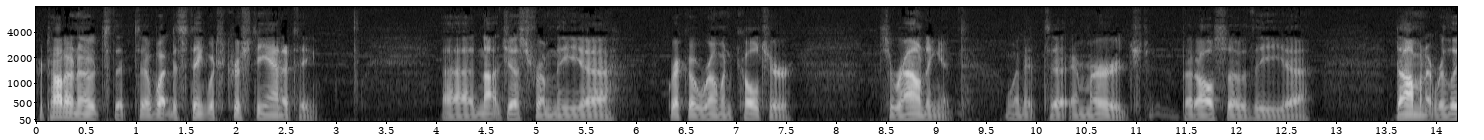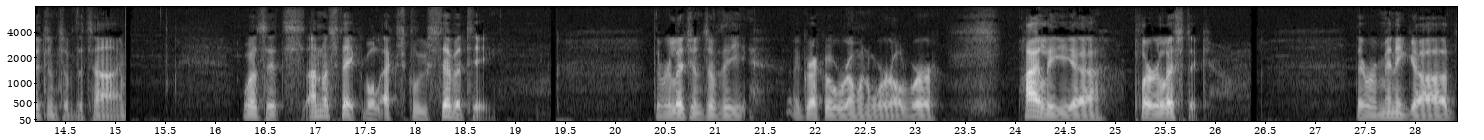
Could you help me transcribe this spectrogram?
Hurtado notes that uh, what distinguished Christianity, uh, not just from the uh, Greco Roman culture surrounding it when it uh, emerged, but also the uh, dominant religions of the time, was its unmistakable exclusivity. The religions of the Greco Roman world were highly uh, pluralistic there were many gods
